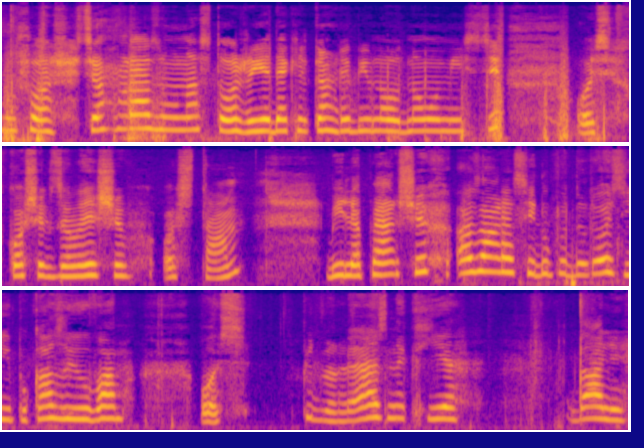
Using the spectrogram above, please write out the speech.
ну що ж, цього разу у нас теж є декілька грибів на одному місці. Ось кошик залишив ось там, біля перших. А зараз йду по дорозі і показую вам ось підберезник є. Далі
